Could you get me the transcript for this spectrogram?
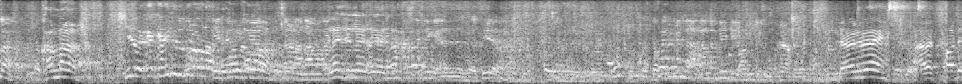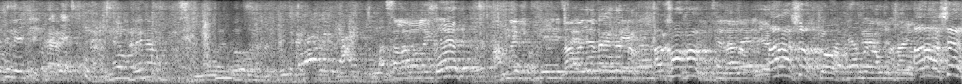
চালাইছি খানা দাঁড়ান, আমার- ভিডিও, ভিডিও। তাহলে ভাই আরেক ফটো দিলে আসসালামু আলাইকুম। না না না। আর খাও খাও। আর আসো আর আসেন।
